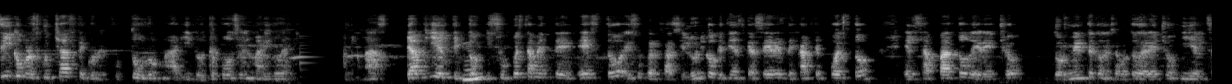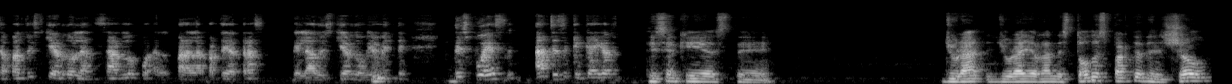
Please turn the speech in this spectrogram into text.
Sí, como lo escuchaste, con el futuro marido. Yo puedo ser el marido de alguien más. Ya vi el TikTok y supuestamente esto es súper fácil. Lo único que tienes que hacer es dejarte puesto el zapato derecho, dormirte con el zapato derecho y el zapato izquierdo lanzarlo para la parte de atrás, del lado izquierdo, obviamente. Después, antes de que caiga... Dice aquí, este... Yuray Hernández, todo es parte del show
